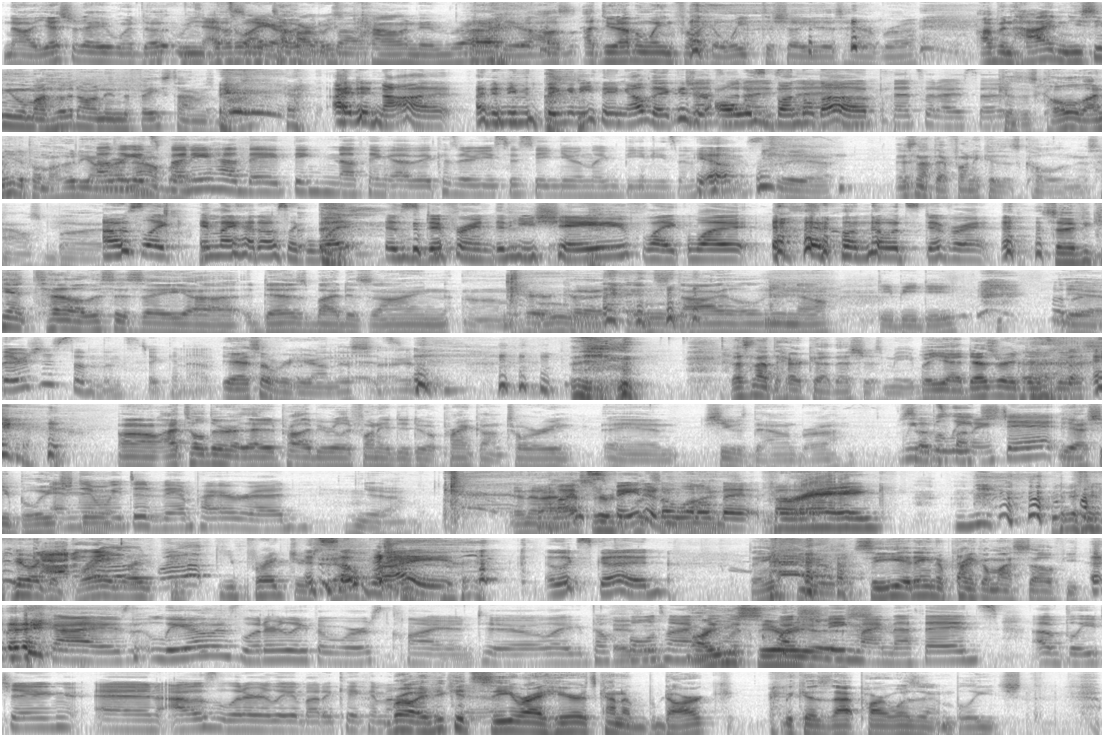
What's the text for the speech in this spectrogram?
No, yesterday when Du- we That's Dustin why your heart was about- pounding, bro. Yeah, dude, I was, uh, dude, I've been waiting for like a week to show you this hair, bro. I've been hiding. You see me with my hood on in the FaceTimes, bro. I did not. I didn't even think anything of it because you're always bundled said. up. That's what I said. Because it's cold. I need to put my hoodie on I was right like, now. it's but- funny how they think nothing of it because they're used to seeing you in like beanies and Yep. hoodies. Yeah, it's not that funny because it's cold in this house, but I was like, in my head, I was like, what is different? Did he shave? Like, what? I don't know what's different. so if you can't tell, this is a uh, Des by Design um, haircut Ooh. and style. You know, DBD. Yeah. There's just something sticking up. yeah, it's over here on this Yeah, side. that's not the haircut. That's just me. But yeah, Desiree did this. Uh, I told her that it'd probably be really funny to do a prank on Tori, and she was down, bro. We So it's funny. bleached it. Yeah, she bleached it. And then it. we did vampire red. Yeah, and then I Mine's asked her to put faded a little lines. bit. but Prank. it doesn't feel like Got a prank. Like you pranked yourself. It's so bright. It looks good. Thank you. See, it ain't a prank on myself, you jerk. Guys, Leo is literally the worst client too. Like the Is whole he? time Are he you was serious? questioning my methods of bleaching, and I was literally about to kick him out. Bro, if the you could see right here, it's kind of dark because that part wasn't bleached.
